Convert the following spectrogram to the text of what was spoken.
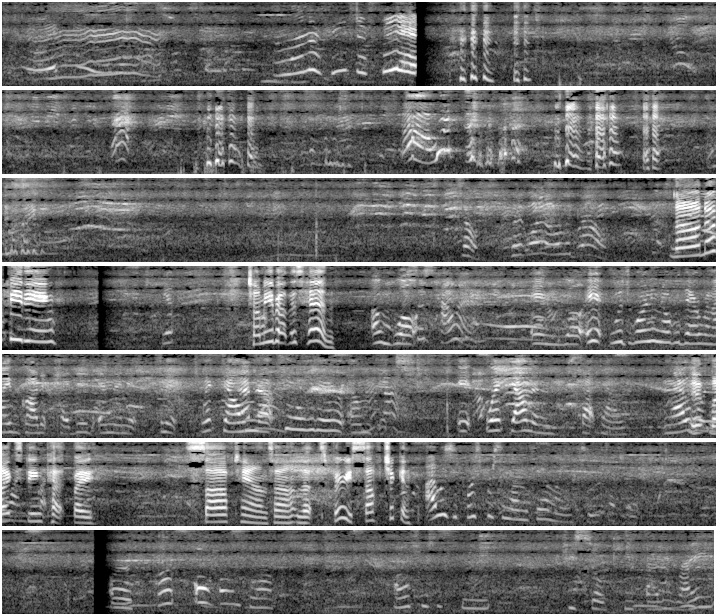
No, put one on the ground. No, no feeding. Yep. Tell me about this hen. Um, well, This is Helen. And well, it was running over there when I got it petted, and then it and it went down that thing over there. Um, it, it went down and sat down. And I was It likes being touch. pet by soft hands. Huh? That's very soft chicken. I was the first person on the family to touch it. Oh, God. Oh, Helen's black. Oh, she's so sweet. She's so cute, Addie, right?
